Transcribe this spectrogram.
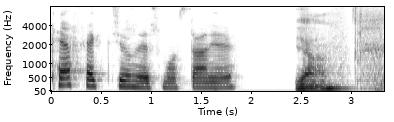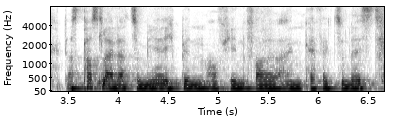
Perfektionismus, Daniel. Ja, das passt leider zu mir. Ich bin auf jeden Fall ein Perfektionist.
